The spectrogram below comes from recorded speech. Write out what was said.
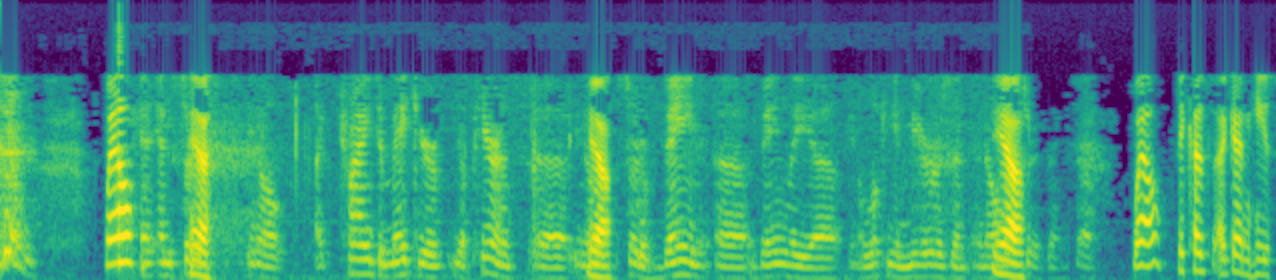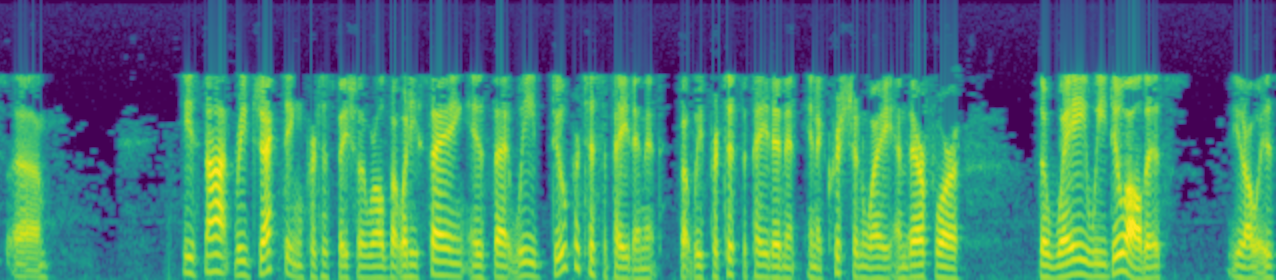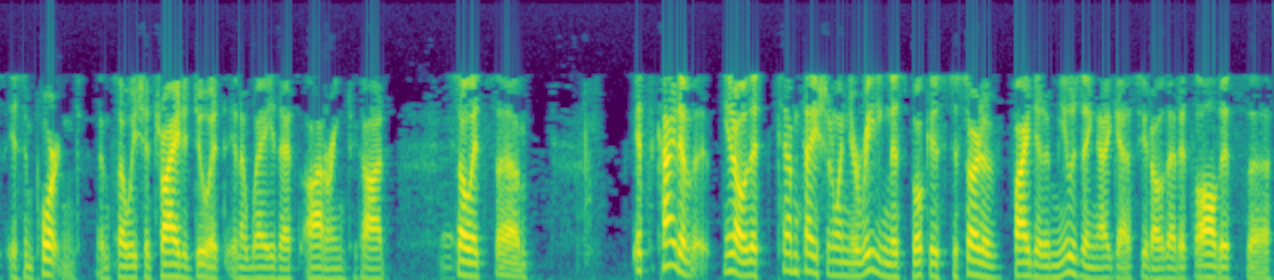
Well. and, and sort Yeah. of you know like trying to make your your appearance uh, you know Yeah. sort of vain uh, vainly uh, you know looking in mirrors and, and all Yeah. that sort of thing. So Well, because again, he's um, he's not rejecting participation in the world, but what he's saying is that we do participate in it, but we participate in it in a Christian way, and therefore, the way we do all this, you know, is is important, and so we should try to do it in a way that's honoring to God. Right. So it's um, it's kind of you know the temptation when you're reading this book is to sort of find it amusing, I guess, you know, that it's all this. Uh,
